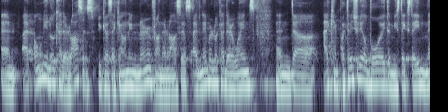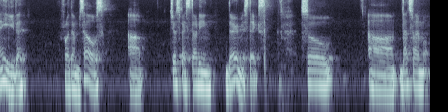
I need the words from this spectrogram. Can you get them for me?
and I only look at their losses because I can only learn from their losses. I never look at their wins, and uh, I can potentially avoid the mistakes they made for themselves uh, just by studying their mistakes. So uh, that's why I'm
